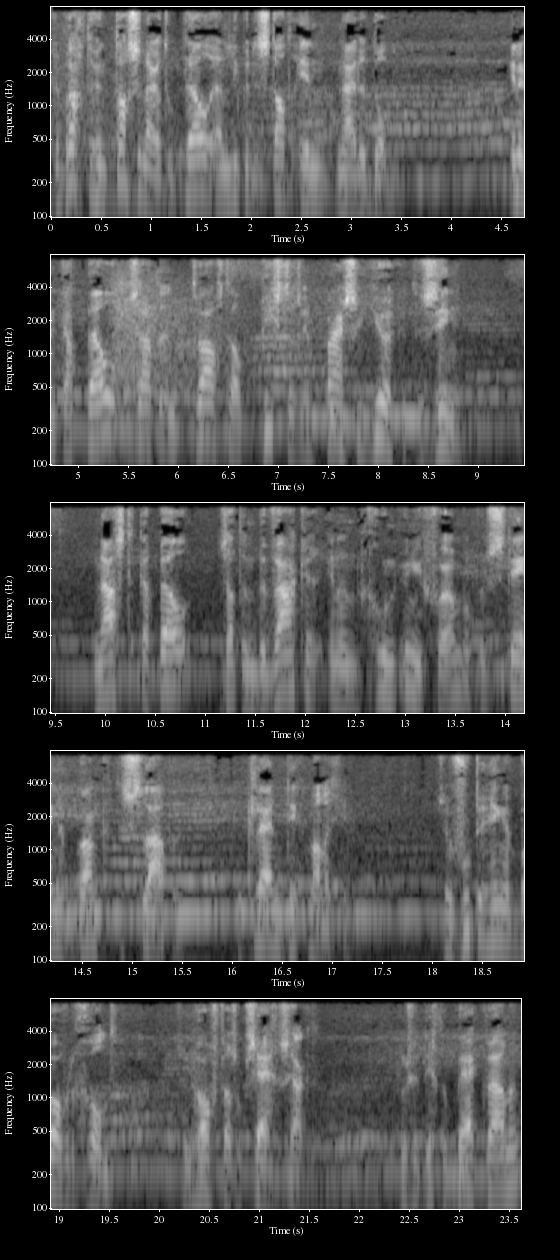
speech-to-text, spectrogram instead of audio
Ze brachten hun tassen naar het hotel en liepen de stad in naar de Dom. In een kapel zaten een twaalftal priesters in paarse jurken te zingen. Naast de kapel zat een bewaker in een groen uniform op een stenen bank te slapen. Een klein dik mannetje. Zijn voeten hingen boven de grond. Zijn hoofd was opzij gezakt. Toen ze dichterbij kwamen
